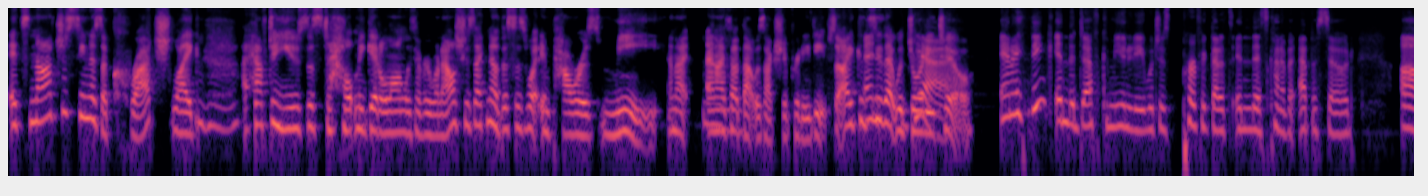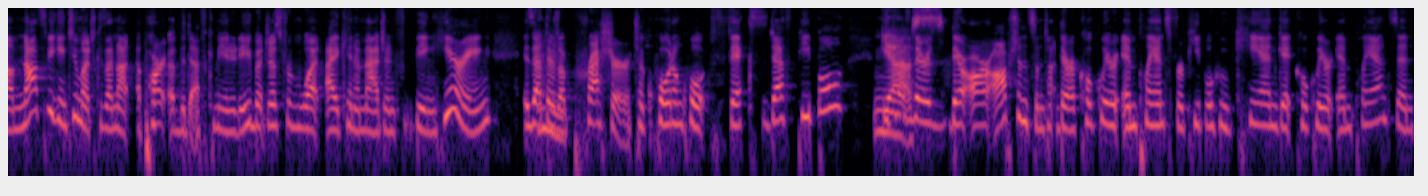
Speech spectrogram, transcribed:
It's not just seen as a crutch. Like mm-hmm. I have to use this to help me get along with everyone else. She's like, no, this is what empowers me, and I mm-hmm. and I thought mm-hmm. that was actually pretty deep. So I can and, see that with Geordi yeah. too. And I think in the deaf community, which is perfect that it's in this kind of an episode, um, not speaking too much because I'm not a part of the deaf community, but just from what I can imagine being hearing is that mm-hmm. there's a pressure to quote unquote fix deaf people. Yes, there's there are options. Sometimes there are cochlear implants for people who can get cochlear implants, and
